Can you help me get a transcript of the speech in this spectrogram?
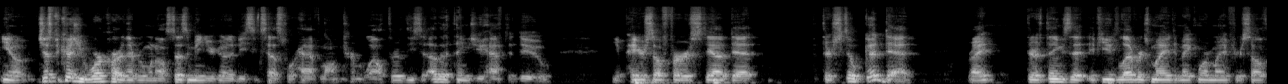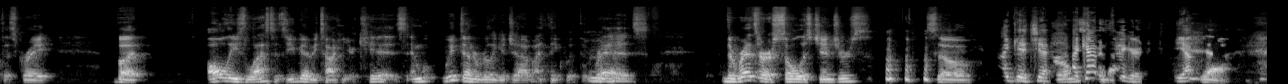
you know, just because you work harder than everyone else doesn't mean you're going to be successful or have long-term wealth. There are these other things you have to do. You pay yourself first, stay out of debt. But there's still good debt, right? There are things that if you leverage money to make more money for yourself, that's great. But all these lessons, you've got to be talking to your kids. And we've done a really good job, I think, with the Mhm. Reds. The Reds are our soulless gingers. So I get you. I kind of figured. Yep. Yeah.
